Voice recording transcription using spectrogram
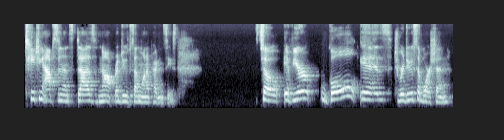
teaching abstinence does not reduce unwanted pregnancies. So if your goal is to reduce abortion,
